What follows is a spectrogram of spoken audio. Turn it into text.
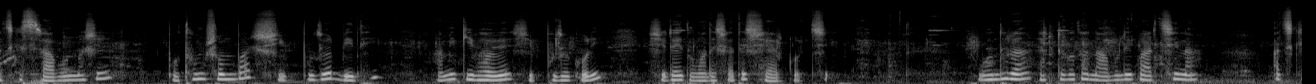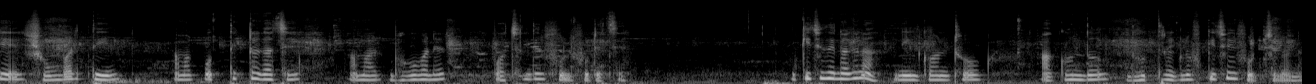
আজকে শ্রাবণ মাসের প্রথম সোমবার শিব পুজোর বিধি। আমি কীভাবে শিব পুজো করি সেটাই তোমাদের সাথে শেয়ার করছি। বন্ধুরা, একটা কথা না বলেই পারছি না। আজকে সোমবার দিন আমার প্রত্যেকটা গাছে আমার ভগবানের পছন্দের ফুল ফুটেছে। কিছুদিন আগে না নীলকণ্ঠ, আকন্দ, ধূত্রা এগুলো কিছুই ফুটছিল না,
